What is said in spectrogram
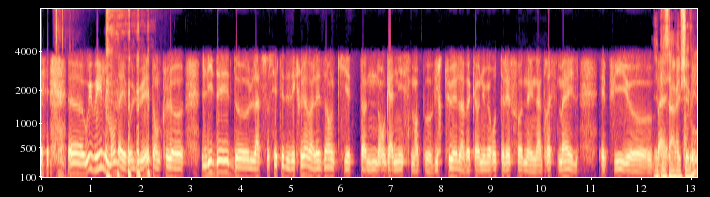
Euh, oui, oui, le monde a évolué. Donc, l'idée de la Société des écrivains valaisans, qui est un organisme un peu virtuel avec un numéro de téléphone et une adresse mail, et puis, euh, et puis ben, ça arrive chez vous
